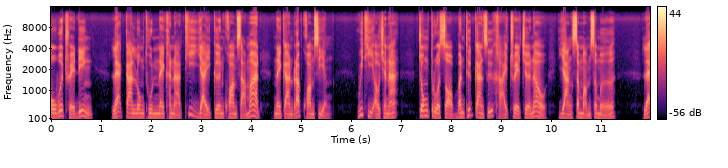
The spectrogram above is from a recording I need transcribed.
over trading และการลงทุนในขนาดที่ใหญ่เกินความสามารถในการรับความเสี่ยง วิธีเอาชนะ จงตรวจสอบบันทึกการซื้อขาย Trade Journal อย่างสม่ำเสมอ และ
